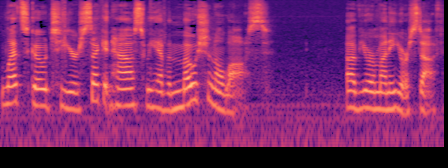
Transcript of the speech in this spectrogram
let's go to your second house. We have emotional loss of your money, your stuff.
